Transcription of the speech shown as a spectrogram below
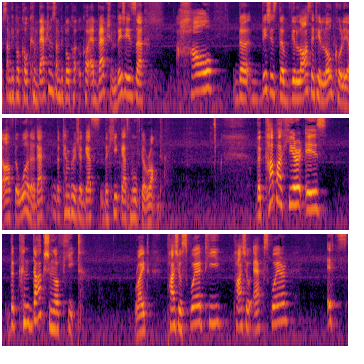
some people call convection, some people call, call advection. This is uh, how the this is the velocity locally of the water that the temperature gets the heat gets moved around. The kappa here is the conduction of heat, right? Partial square t, partial x square. It's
